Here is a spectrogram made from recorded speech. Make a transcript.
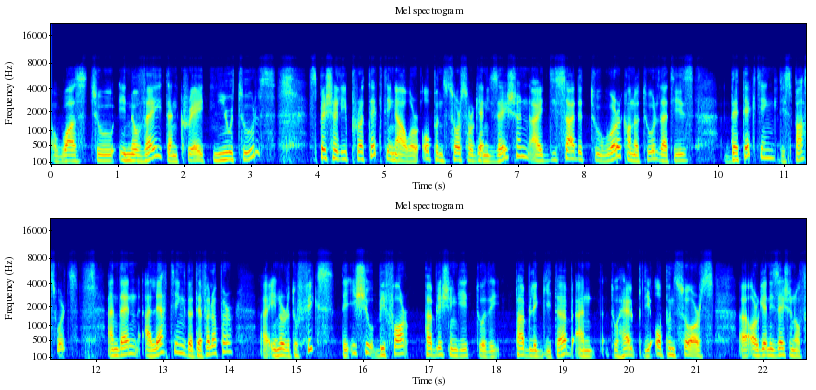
was to innovate and create new tools, especially protecting our open source organization, I decided to work on a tool that is detecting these passwords and then alerting the developer uh, in order to fix the issue before publishing it to the public GitHub and to help the open source uh, organization of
